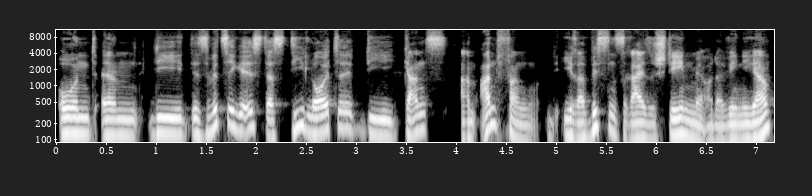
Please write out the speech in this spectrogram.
und ähm, die, das Witzige ist, dass die Leute, die ganz am Anfang ihrer Wissensreise stehen, mehr oder weniger,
